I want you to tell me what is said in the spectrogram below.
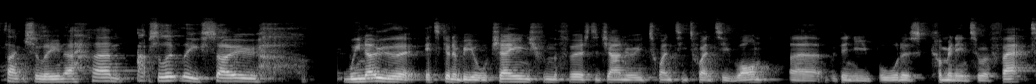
Thanks, Shalena. Um, absolutely. So we know that it's going to be all changed from the 1st of January 2021 uh, with the new borders coming into effect.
